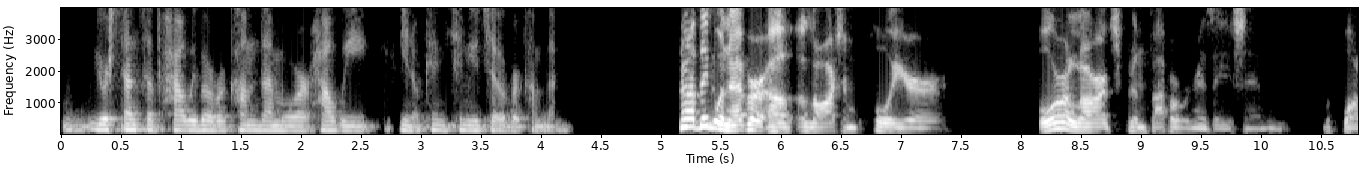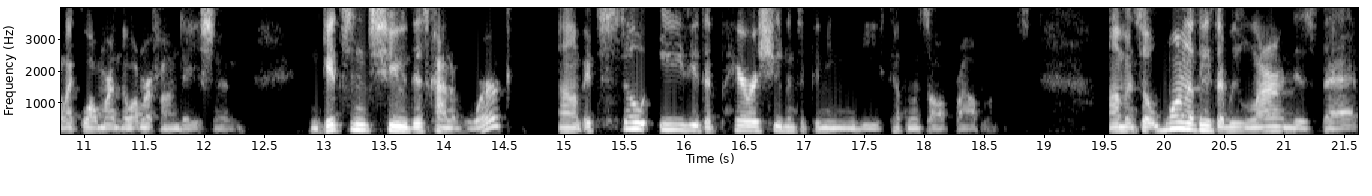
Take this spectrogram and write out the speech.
your sense of how we've overcome them or how we you know continue to overcome them? No, I think whenever a, a large employer or a large philanthropic organization with like Walmart and the Walmart Foundation gets into this kind of work, um, it's so easy to parachute into communities to help them solve problems. Um, and so one of the things that we learned is that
